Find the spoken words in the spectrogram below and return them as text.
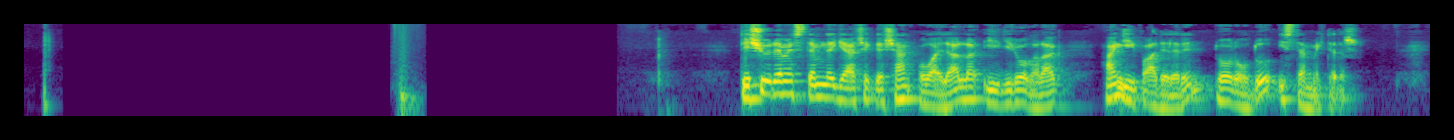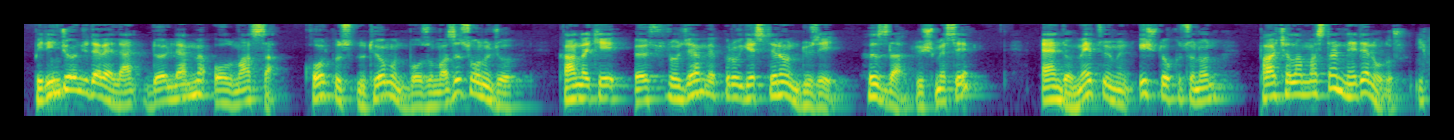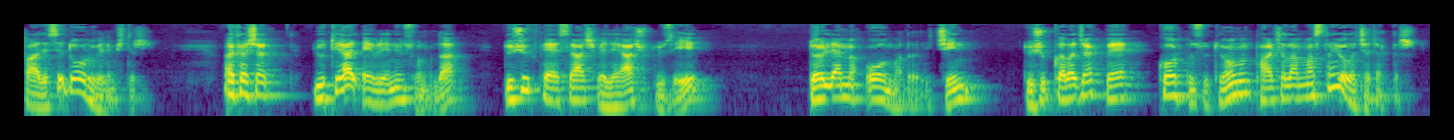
Dişi üreme sisteminde gerçekleşen olaylarla ilgili olarak hangi ifadelerin doğru olduğu istenmektedir. Birinci öncüde verilen döllenme olmazsa korpus luteum'un bozulması sonucu kandaki östrojen ve progesteron düzeyi hızla düşmesi endometriumun iç dokusunun parçalanmasına neden olur ifadesi doğru verilmiştir. Arkadaşlar luteal evrenin sonunda düşük PSH ve LH düzeyi döllenme olmadığı için düşük kalacak ve korpus luteum'un parçalanmasına yol açacaktır.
